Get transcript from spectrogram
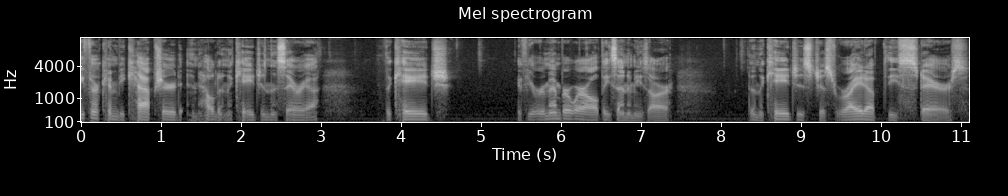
Aether can be captured and held in a cage in this area. The cage, if you remember where all these enemies are, then the cage is just right up these stairs.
